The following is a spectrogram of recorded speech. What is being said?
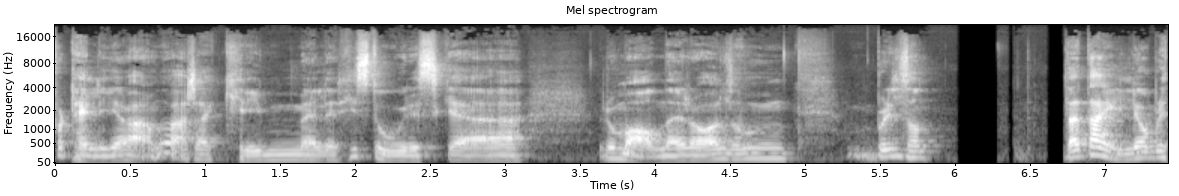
fortellinger. Om det er seg krim eller historiske romaner. Og liksom bli litt sånn Det er deilig å bli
